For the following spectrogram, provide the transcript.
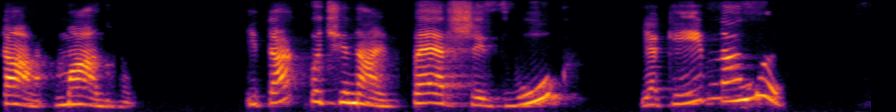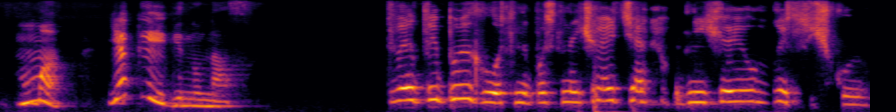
Так, манго. І так починаємо. Перший звук, який в нас? М. М. Який він у нас? Твердий приголосний позначається однією рисочкою.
